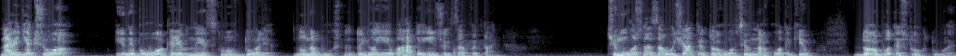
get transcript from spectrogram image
Навіть якщо і не було керівництва в долі, ну набушне, до нього є багато інших запитань. Чи можна залучати торговців наркотиків до роботи структури?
